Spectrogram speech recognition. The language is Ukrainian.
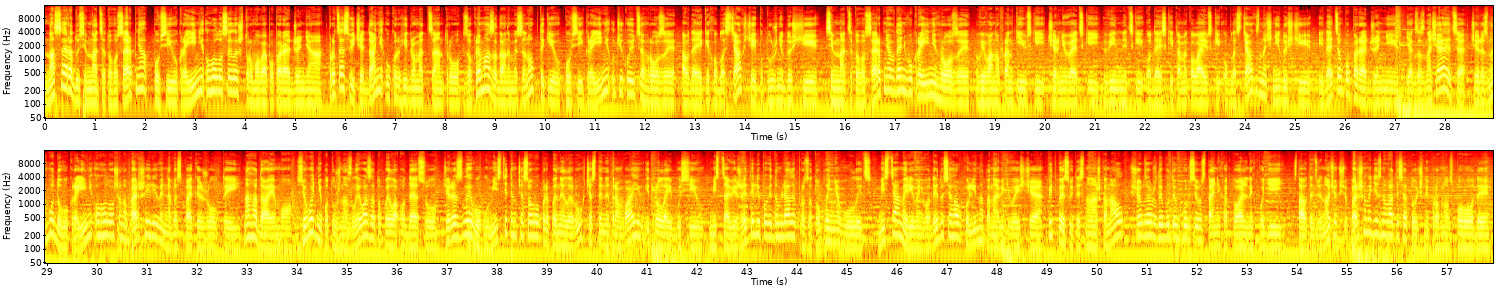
На середу, 17 серпня, по всій Україні оголосили штурмове попередження. Про це свідчать дані Укргідрометцентру. Зокрема, за даними синоптиків, по всій країні очікуються грози, а в деяких областях ще й потужні дощі. 17 серпня в день в Україні грози в Івано-Франківській, Чернівецькій, Вінницькій, Одеській та Миколаївській областях значні дощі. Йдеться в попередженні. Як зазначається, через негоду в Україні оголошено перший рівень небезпеки жовтий. Нагадаємо, сьогодні потужна злива затопила Одесу. Через зливу у місті тимчасово припинили рух частини трамваїв і тролейбусів. Місцеві жителі повідомляли про затоплення вулиць. Місцями рівень води досягав коліна та навіть вище. Підписуйтесь на наш канал, щоб завжди бути в курсі останніх актуальних подій. Ставте дзвіночок, щоб першими дізнаватися точний прогноз погоди.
